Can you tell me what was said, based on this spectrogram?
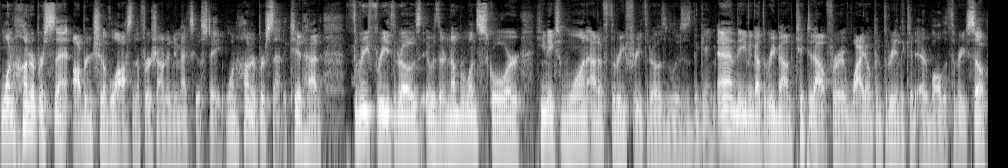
100% Auburn should have lost in the first round of New Mexico State. 100%. The kid had three free throws. It was their number one score. He makes one out of three free throws and loses the game. And they even got the rebound, kicked it out for a wide open three, and the kid airballed the three. So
